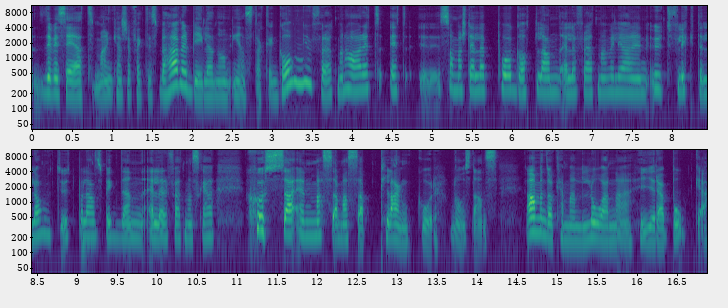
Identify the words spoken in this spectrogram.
det vill säga att man kanske faktiskt behöver bilen någon enstaka gång för att man har ett, ett eh, sommarställe på Gotland eller för att man vill göra en utflykt långt ut på landsbygden eller för att man ska skjutsa en massa, massa plankor någonstans. Ja, men då kan man låna, hyra, boka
